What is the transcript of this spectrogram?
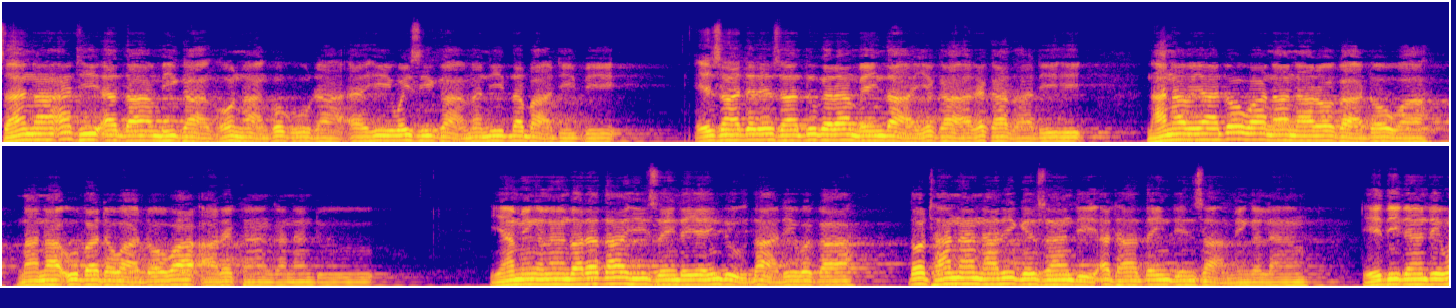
သနာအဋ္ဌိအတ္တမိကဂောဏဂုဂုရာအဟိဝိသိကမဏိတပ္ပအဓိပိဧဇာတရဇာသူကရမိန်ဒယက္ခရခသာတိဟိနာနာဝယတောဝါနာနာရောဂတောဝါနာနာဥပဒဝတောဝါအာရခံကနန္တုယံမင်္ဂလံဒရတာဟိစိန်တယိန္တုသဒေဝကာသောဌာနနာရိကသန္တိအထာသိမ့်တင်္စမင်္ဂလံ ဒေတိတံဒေဝ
